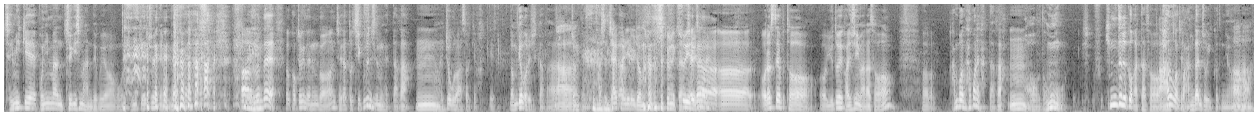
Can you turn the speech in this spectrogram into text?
재밌게 본인만 즐기시면 안 되고요. 오늘 재밌게 해주셔야 됩니다. 아, 그런데 어, 걱정이 되는 건 제가 또 짓궂은 질문했다가 음. 어, 이쪽으로 와서 이렇게 확 넘겨버리실까봐 아, 걱정이 됩니다. 사실 잘 제가- 관리를 좀 그러니까 수위를 잘. 제가 어, 어렸을 때부터 어, 유도에 관심이 많아서 어, 한번 학원에 갔다가 음. 어, 너무 히- 힘들 것 같아서 아, 하루 갖고? 안 간 적이 있거든요. 아하.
